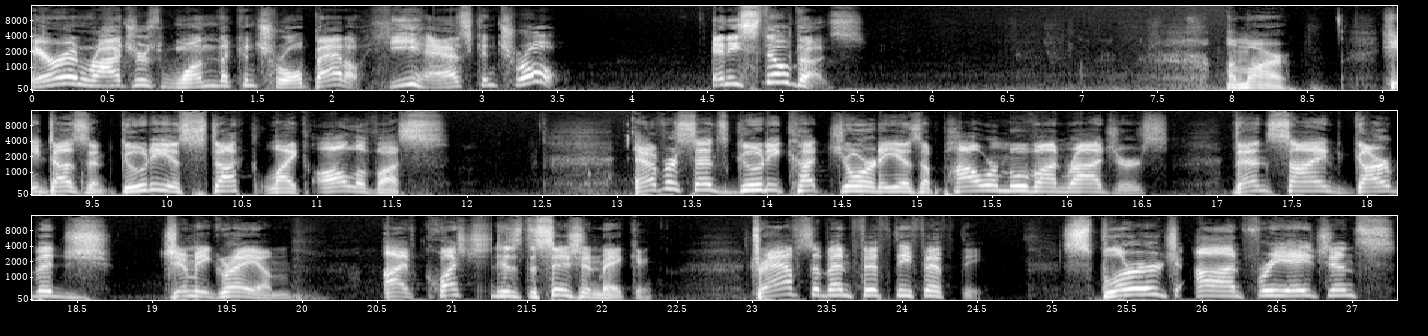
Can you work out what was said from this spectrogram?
Aaron Rodgers won the control battle. He has control, and he still does. Amar, he doesn't. Gutey is stuck like all of us. Ever since Gutey cut Jordy as a power move on Rodgers, then signed garbage Jimmy Graham, I've questioned his decision making. Drafts have been 50 50. Splurge on free agents,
